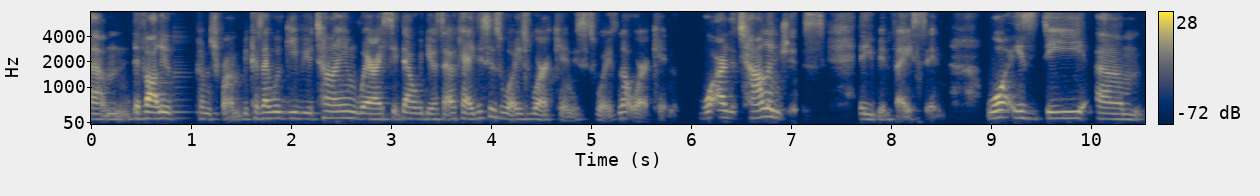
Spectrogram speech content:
um, the value comes from because I will give you time where I sit down with you and say, okay, this is what is working, this is what is not working. What are the challenges that you've been facing? What is the um,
